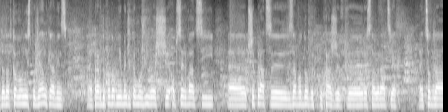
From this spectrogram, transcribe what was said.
dodatkową niespodziankę, a więc e, prawdopodobnie będzie to możliwość obserwacji e, przy pracy zawodowych kucharzy w restauracjach, co dla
